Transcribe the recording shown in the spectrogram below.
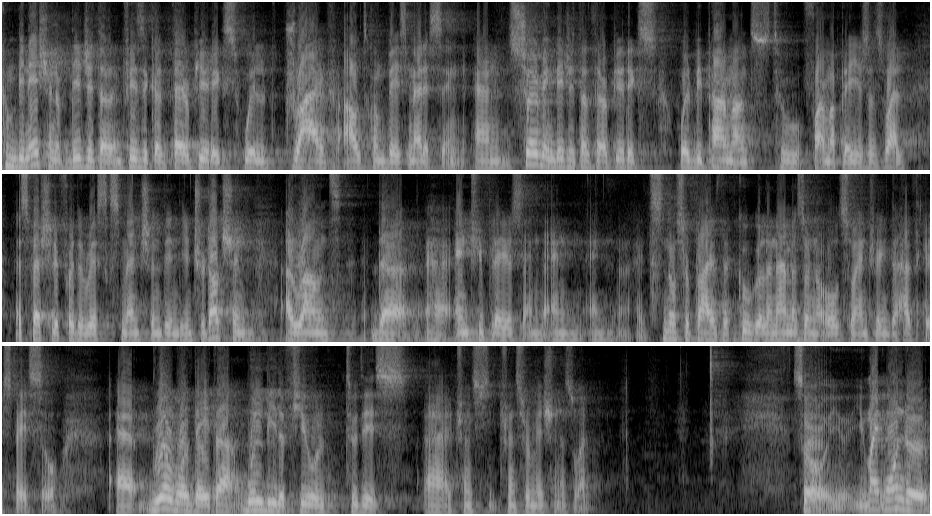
combination of digital and physical therapeutics will drive outcome-based medicine, and serving digital therapeutics will be paramount to pharma players as well especially for the risks mentioned in the introduction around the uh, entry players. And, and, and uh, it's no surprise that Google and Amazon are also entering the healthcare space. So uh, real world data will be the fuel to this uh, trans transformation as well. So you, you might wonder,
